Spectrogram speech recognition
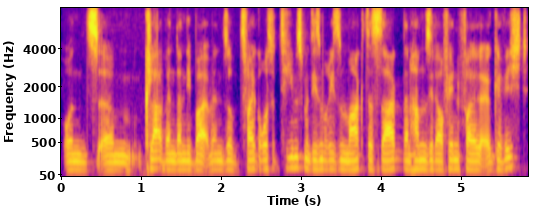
Und ähm, klar, wenn dann die wenn so zwei große Teams mit diesem riesen Markt das sagen, dann haben sie da auf jeden Fall äh, Gewicht.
